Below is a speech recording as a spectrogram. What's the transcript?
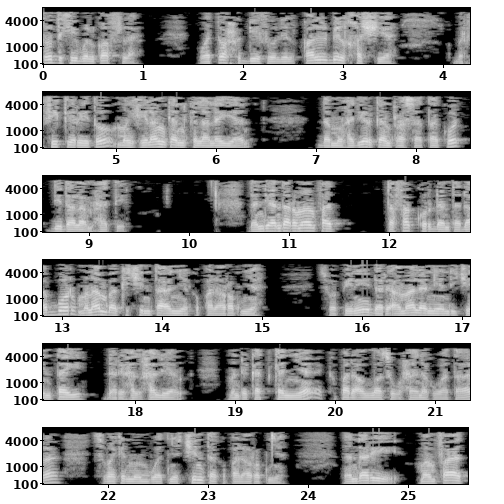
tudhibul qaflah wa tuhdithu lil qalbil khasyah. Berfikir itu menghilangkan kelalaian dan menghadirkan rasa takut di dalam hati. Dan di antara manfaat tafakur dan tadabbur menambah kecintaannya kepada Rabbnya. Sebab ini dari amalan yang dicintai, dari hal-hal yang mendekatkannya kepada Allah Subhanahu wa taala semakin membuatnya cinta kepada Rabbnya. Dan dari manfaat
